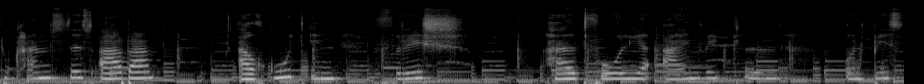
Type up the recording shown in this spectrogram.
Du kannst es aber auch gut in Frischhaltfolie einwickeln und bis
